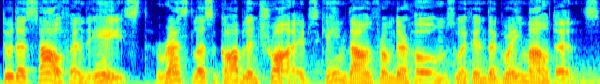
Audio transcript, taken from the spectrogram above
To the south and east, restless goblin tribes came down from their homes within the Grey Mountains,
